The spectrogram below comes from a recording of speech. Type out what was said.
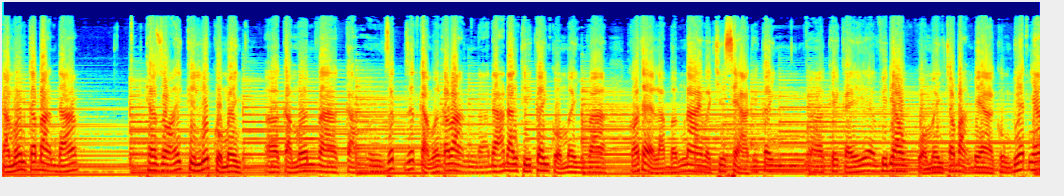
cảm ơn các bạn đã theo dõi clip của mình. À, cảm ơn và cảm rất rất cảm ơn các bạn đã, đã đăng ký kênh của mình và có thể là bấm like và chia sẻ cái kênh ờ, cái cái video của mình cho bạn bè cùng biết nhé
